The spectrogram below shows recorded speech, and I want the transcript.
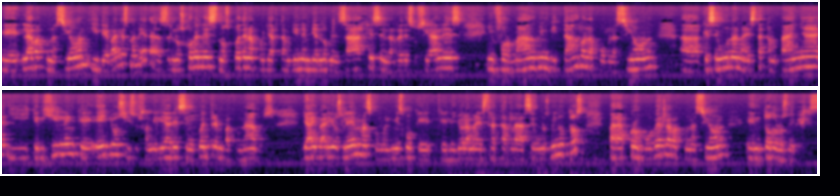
eh, la vacunación y de varias maneras. Los jóvenes nos pueden apoyar también enviando mensajes en las redes sociales, informando, invitando a la población a que se unan a esta campaña y que vigilen que ellos y sus familiares se encuentren vacunados. Ya hay varios lemas, como el mismo que, que leyó la maestra Carla hace unos minutos, para promover la vacunación en todos los niveles.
